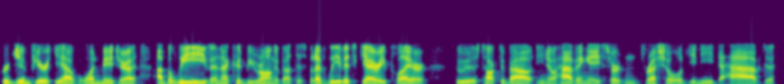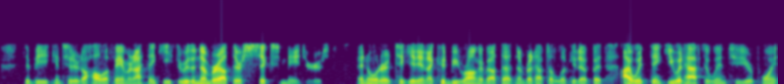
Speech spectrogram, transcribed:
for Jim Furyk, you have one major. I, I believe, and I could be wrong about this, but I believe it's Gary Player who has talked about you know having a certain threshold you need to have to to be considered a Hall of Famer, and I think he threw the number out there six majors in order to get in. I could be wrong about that number. I'd have to look it up, but I would think you would have to win. To your point,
